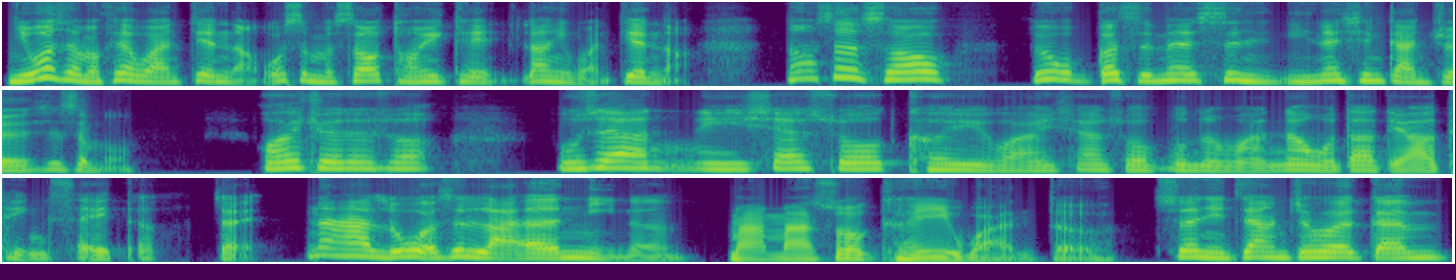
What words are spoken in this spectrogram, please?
你为什么可以玩电脑？我什么时候同意可以让你玩电脑？然后这时候如果鸽子妹是你内心感觉是什么？我会觉得说，不是啊，你现在说可以玩，现在说不能玩，那我到底要听谁的？对，那如果是莱恩你呢？妈妈说可以玩的，所以你这样就会跟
